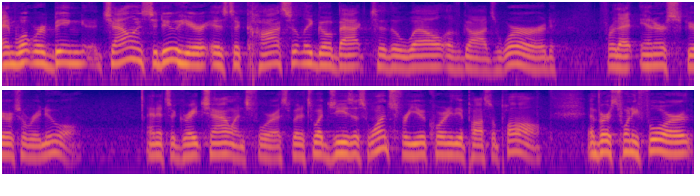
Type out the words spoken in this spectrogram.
And what we're being challenged to do here is to constantly go back to the well of God's Word for that inner spiritual renewal. And it's a great challenge for us, but it's what Jesus wants for you, according to the Apostle Paul. In verse 24,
